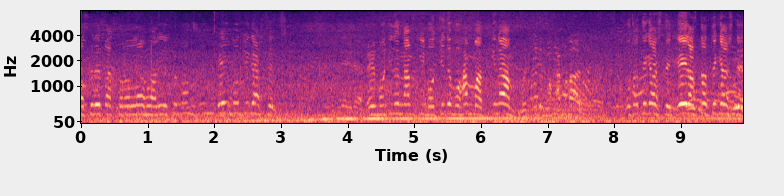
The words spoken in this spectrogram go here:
রাসুলের পাক সাল্লাল্লাহু আলাইহি ওয়াসাল্লাম এই মসজিদে আসছেন। এই মসজিদের নাম কি? মসজিদে মোহাম্মদ কি নাম? মসজিদে মোহাম্মদ। কোথা থেকে আসতেন? এই রাস্তা থেকে আসতেন?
